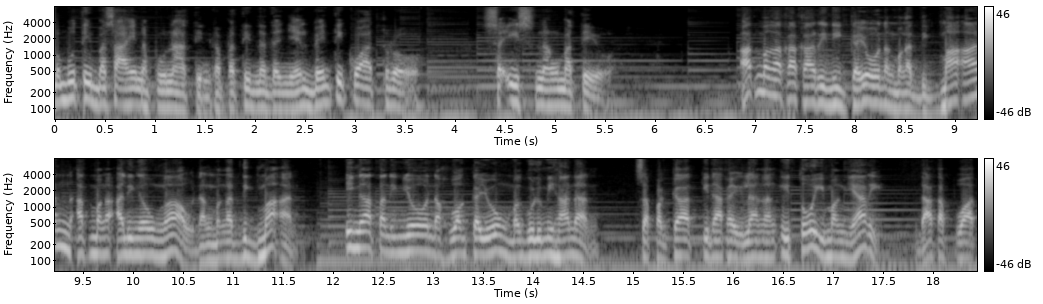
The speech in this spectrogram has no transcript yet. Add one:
mabuti basahin na po natin, kapatid na Daniel, 24, 6 ng Mateo. At mga kakarinig kayo ng mga digmaan at mga alingaw-ngaw ng mga digmaan. Ingatan ninyo na huwag kayong magulumihanan sapagkat kinakailangang ito'y mangyari datapwat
